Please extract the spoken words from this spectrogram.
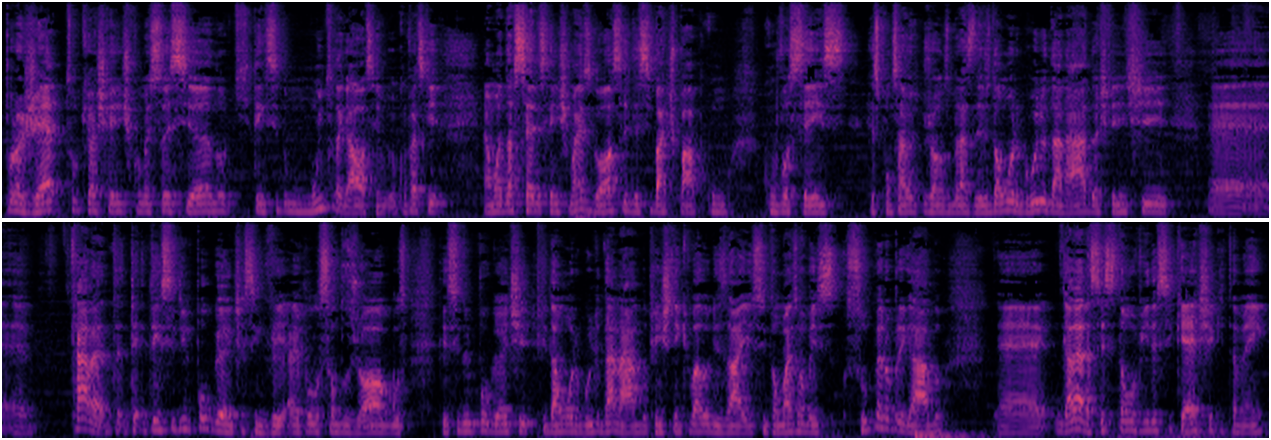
projeto que eu acho que a gente começou esse ano que tem sido muito legal, assim, eu confesso que é uma das séries que a gente mais gosta desse bate-papo com, com vocês responsáveis pelos jogos brasileiros, dá um orgulho danado, acho que a gente é, é cara, tem sido empolgante, assim, ver a evolução dos jogos, tem sido empolgante e dá um orgulho danado, a gente tem que valorizar isso. Então, mais uma vez, super obrigado. É, galera, vocês estão ouvindo esse cast aqui também,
